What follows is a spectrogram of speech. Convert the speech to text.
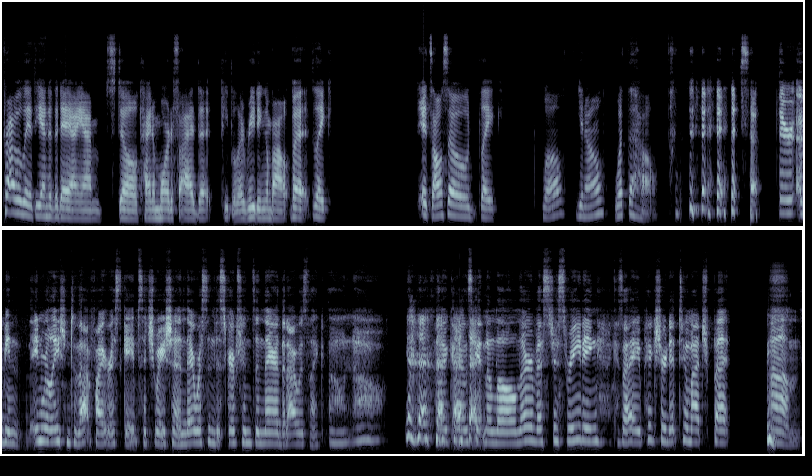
probably at the end of the day I am still kind of mortified that people are reading about, but like it's also like, well, you know, what the hell? so. There, I mean, in relation to that fire escape situation, there were some descriptions in there that I was like, oh no. I, I was getting a little nervous just reading because I pictured it too much. But um,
